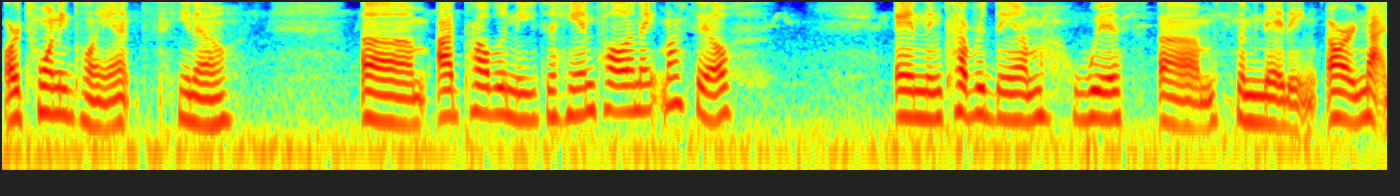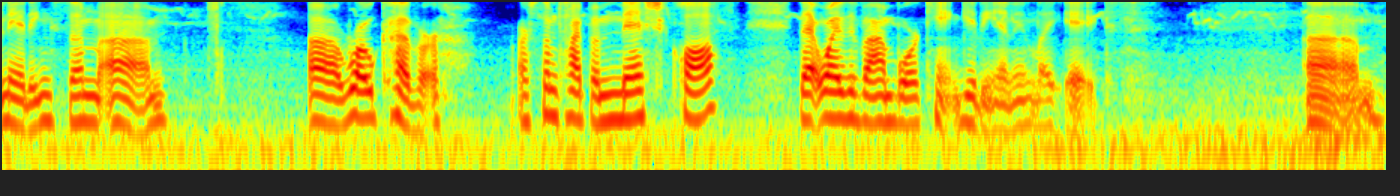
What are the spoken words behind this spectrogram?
or 20 plants, you know, um, I'd probably need to hand pollinate myself and then cover them with um, some netting, or not netting, some um, uh, row cover or some type of mesh cloth. That way the vine borer can't get in and lay eggs. Um,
